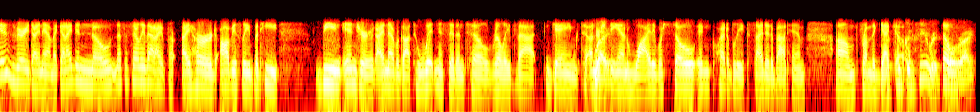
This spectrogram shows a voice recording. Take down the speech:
is very dynamic, and I didn't know necessarily that. I I heard obviously, but he being injured, I never got to witness it until really that game to understand right. why they were so incredibly excited about him um from the get go. You could hear it so, though, right?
